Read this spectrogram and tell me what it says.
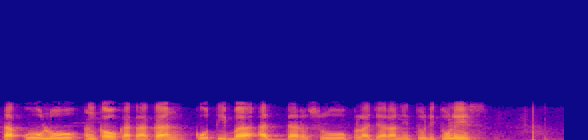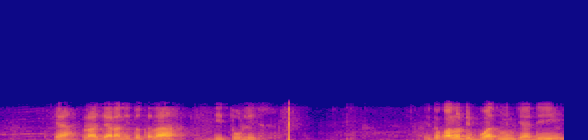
takulu engkau katakan kutiba ad-darsu, pelajaran itu ditulis. Ya, pelajaran itu telah ditulis. Itu kalau dibuat menjadi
